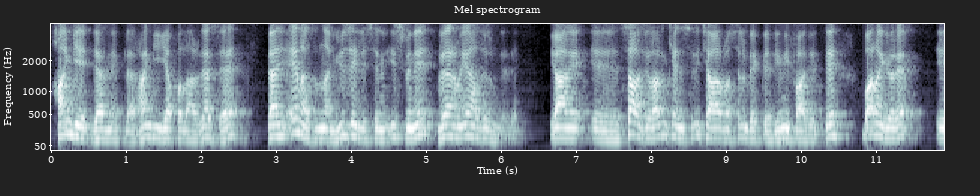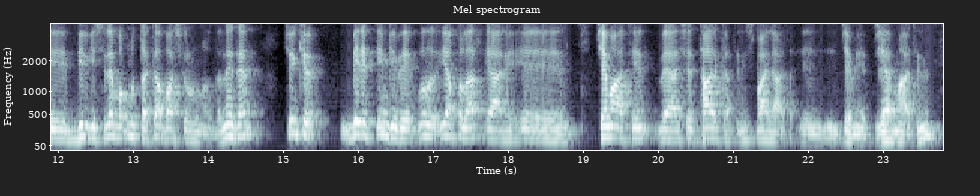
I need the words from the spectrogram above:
hangi dernekler hangi yapılar derse ben en azından 150'sinin ismini vermeye hazırım dedi. Yani e, savcıların kendisini çağırmasını beklediğini ifade etti. Bana göre e, bilgisine mutlaka başvurulmalıdır. Neden? Çünkü belirttiğim gibi bu yapılar yani e, cemaatin veya işte tarikatın İsmail e, cemiyet, cemaatinin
